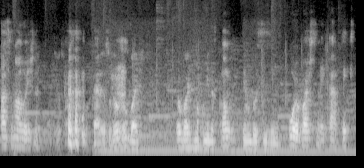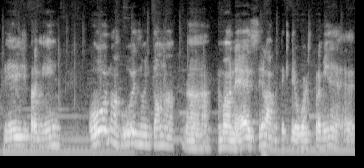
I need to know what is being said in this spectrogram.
passa no arroz, né? Eu, cara, eu, eu, eu gosto. Eu gosto de uma comida não. tem um docezinho. Pô, eu gosto também, cara. Tem que ter, pra mim, ou no arroz, ou então na, na, na maionese, sei lá, mas tem que ter. Eu gosto. Pra mim, é, é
